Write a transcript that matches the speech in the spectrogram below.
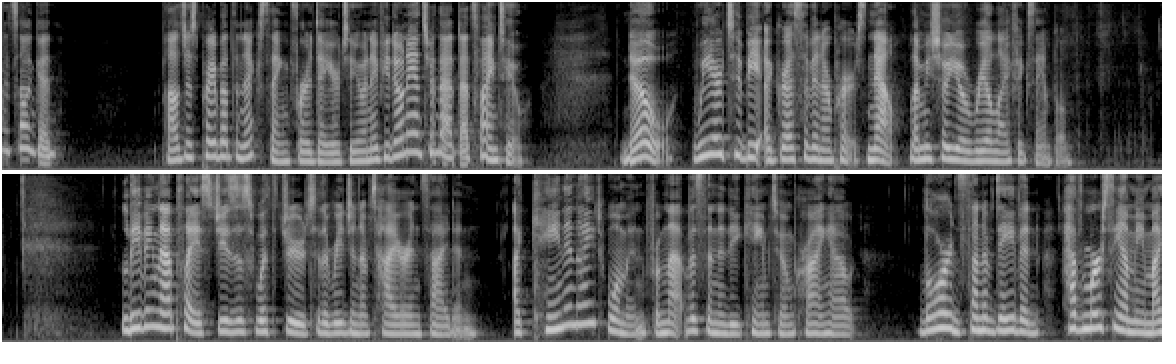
it's all good. I'll just pray about the next thing for a day or two. And if you don't answer that, that's fine too. No, we are to be aggressive in our prayers. Now, let me show you a real life example. Leaving that place, Jesus withdrew to the region of Tyre and Sidon. A Canaanite woman from that vicinity came to him, crying out, Lord, son of David, have mercy on me. My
